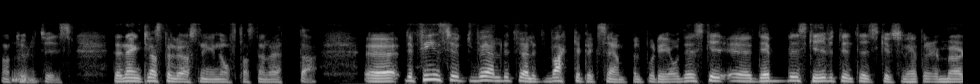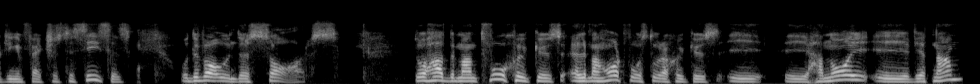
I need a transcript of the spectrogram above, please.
naturligtvis. Mm. Den enklaste lösningen är oftast den rätta. Eh, det finns ju ett väldigt, väldigt vackert exempel på det och det är, skri, eh, det är beskrivet i en tidskrift som heter Emerging Infectious Diseases och det var under SARS. Då hade man två sjukhus, eller man har två stora sjukhus i, i Hanoi i Vietnam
